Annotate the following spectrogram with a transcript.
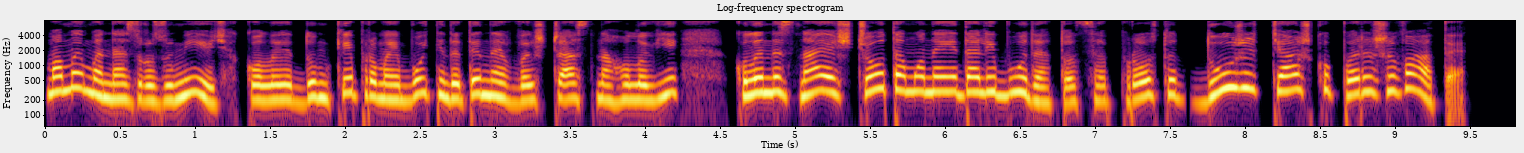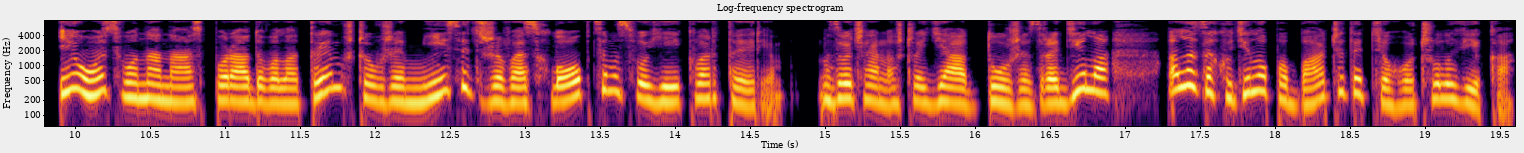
Мами мене зрозуміють, коли думки про майбутнє дитини весь час на голові, коли не знає, що там у неї далі буде, то це просто дуже тяжко переживати. І ось вона нас порадувала тим, що вже місяць живе з хлопцем у своїй квартирі. Звичайно, що я дуже зраділа, але захотіла побачити цього чоловіка.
